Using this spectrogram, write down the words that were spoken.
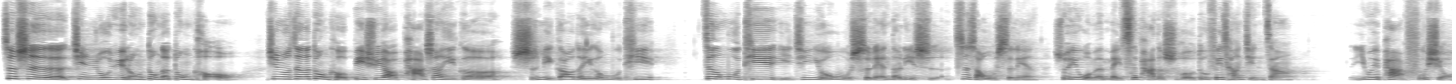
这是进入玉龙洞的洞口。进入这个洞口必须要爬上一个十米高的一个木梯，这个木梯已经有五十年的历史，至少五十年，所以我们每次爬的时候都非常紧张，因为怕腐朽。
